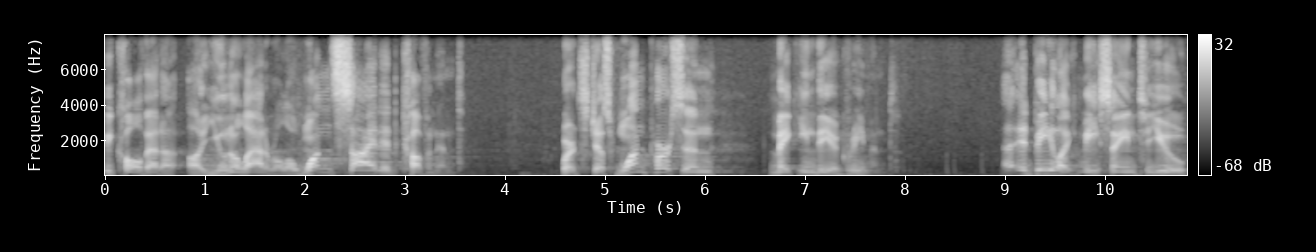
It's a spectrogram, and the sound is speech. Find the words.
We call that a, a unilateral, a one sided covenant, where it's just one person making the agreement. Uh, it'd be like me saying to you,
